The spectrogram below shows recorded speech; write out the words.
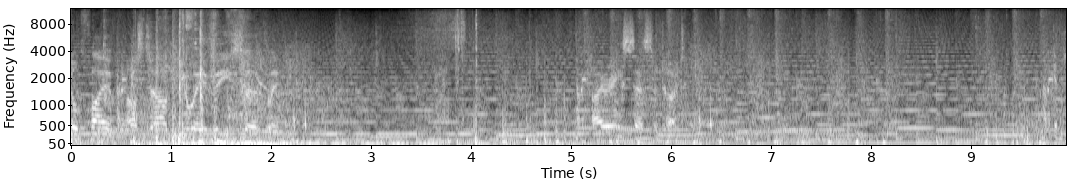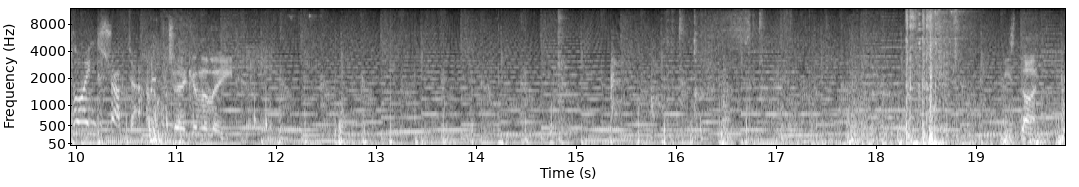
Killed Firebreak. Hostile UAV circling. Firing sensor dart. Deploying disruptor. Taking the lead. He's done.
